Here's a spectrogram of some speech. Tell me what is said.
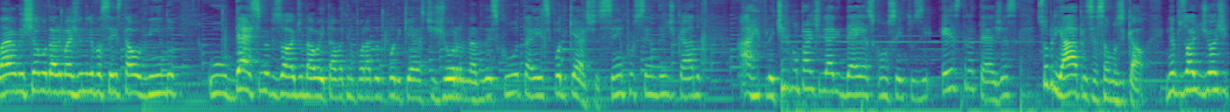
Olá, eu me chamo Dalima Júnior e você está ouvindo o décimo episódio da oitava temporada do podcast Jornada da Escuta. Esse podcast 100% dedicado a refletir e compartilhar ideias, conceitos e estratégias sobre a apreciação musical. No episódio de hoje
